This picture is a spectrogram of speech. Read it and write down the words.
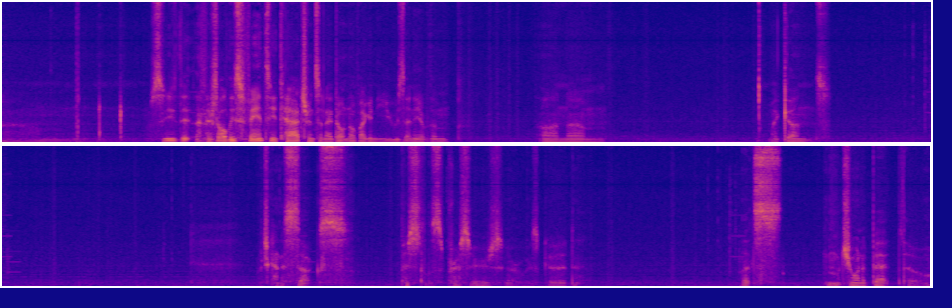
Um, see, th there's all these fancy attachments, and I don't know if I can use any of them on um, my guns. Which kind of sucks. Pistol suppressors are always good. Let's. What you want to bet, though?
